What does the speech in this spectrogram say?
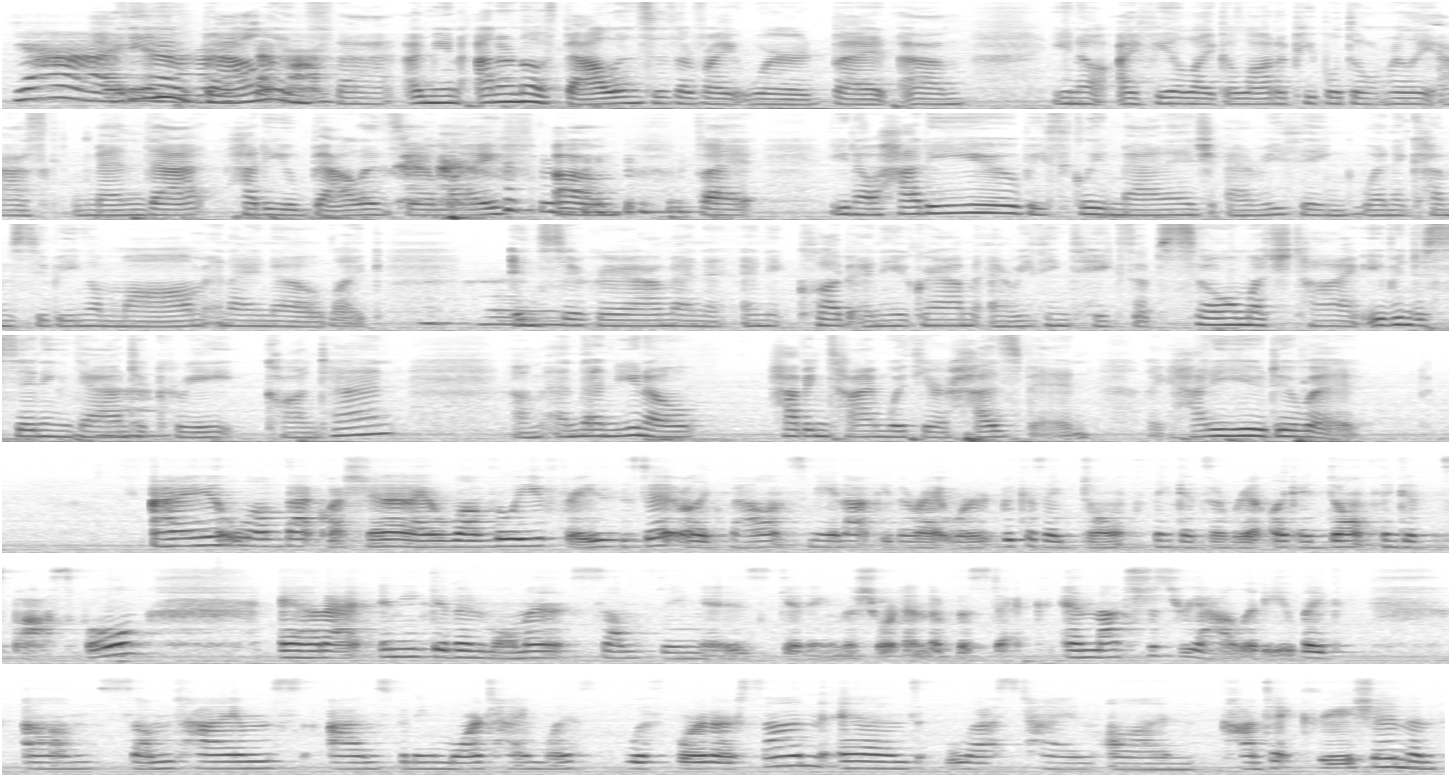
Yeah. How do you balance that? I mean, I don't know if balance is the right word, but um, you know, I feel like a lot of people don't really ask men that. How do you balance your life? um, but you know, how do you basically manage everything when it comes to being a mom? And I know like mm-hmm. Instagram and, any Club Enneagram, everything takes up so much time, even just sitting down yeah. to create content. Um, and then, you know, having time with your husband. Like, how do you do it? I love that question and I love the way you phrased it. Like balance may not be the right word because I don't think it's a real like I don't think it's possible. And at any given moment something is getting the short end of the stick. And that's just reality. Like um, sometimes I'm spending more time with with Ford, our son, and less time on content creation. And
